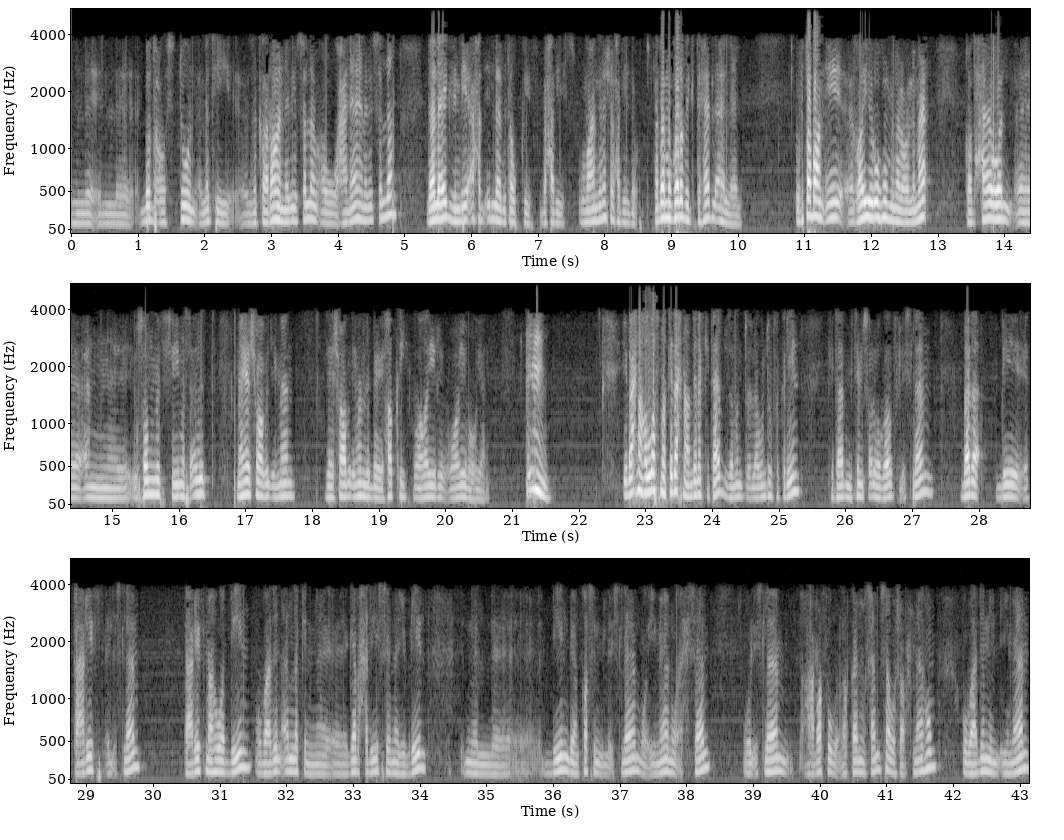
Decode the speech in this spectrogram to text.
البضع والستون التي ذكرها النبي صلى الله عليه وسلم أو عناها النبي صلى الله عليه وسلم ده لا يجزم به أحد إلا بتوقيف بحديث. وما عندناش الحديث دوت. فده مجرد اجتهاد لأهل العلم. وفي طبعا إيه غيره من العلماء قد حاول أن يصنف في مسألة ما هي شعب الإيمان زي شعب الإيمان للبيهقي وغير وغيره يعني. يبقى إحنا خلصنا كده. إحنا عندنا كتاب زي ما أنتم لو أنتم فاكرين كتاب 200 سؤال وجواب في الإسلام. بدأ بتعريف الإسلام تعريف ما هو الدين. وبعدين قال لك إن جاب حديث سيدنا جبريل إن الدين بينقسم الإسلام وإيمان وإحسان والإسلام عرفه بالأركان الخمسة وشرحناهم وبعدين الإيمان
